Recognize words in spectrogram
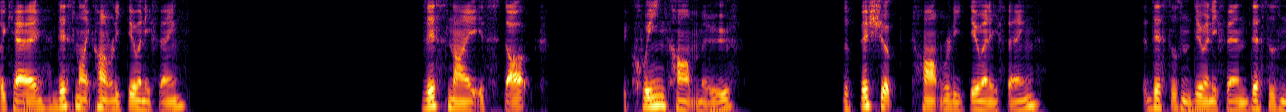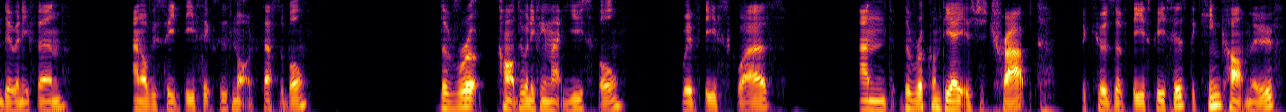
okay, this knight can't really do anything. This knight is stuck. The queen can't move. The bishop can't really do anything. This doesn't do anything. This doesn't do anything. And obviously d6 is not accessible. The rook can't do anything that useful with these squares. And the rook on d8 is just trapped because of these pieces. The king can't move.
